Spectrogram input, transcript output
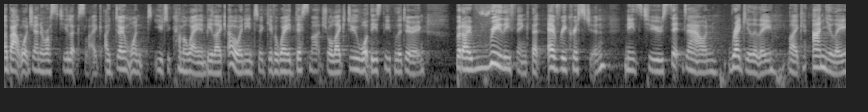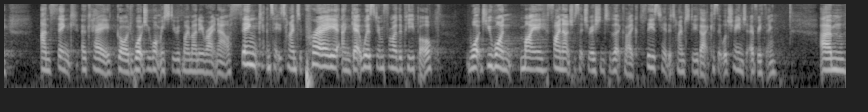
about what generosity looks like. I don't want you to come away and be like, oh, I need to give away this much or like do what these people are doing. But I really think that every Christian needs to sit down regularly, like annually, and think, okay, God, what do you want me to do with my money right now? Think and take time to pray and get wisdom from other people. What do you want my financial situation to look like? Please take the time to do that because it will change everything. Um,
